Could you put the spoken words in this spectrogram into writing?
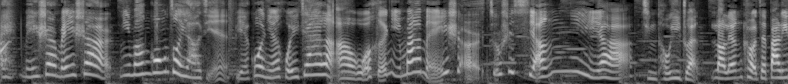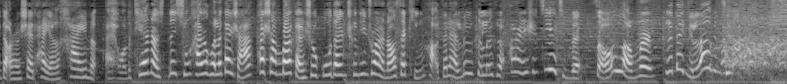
哎，没事儿没事儿，你忙工作要紧，别过年回家了啊，我和你妈没事儿，就是想你呀。镜头一转，老两口在巴厘岛上晒太阳嗨呢。哎，我的天呐，那熊孩子回来干啥？他上班感受孤单，成天抓耳挠腮挺好。咱俩乐呵乐呵，二人世界去呗！走，老妹儿，哥带你浪去。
